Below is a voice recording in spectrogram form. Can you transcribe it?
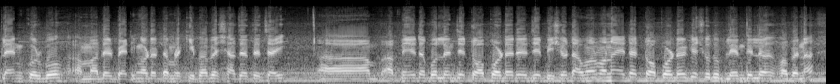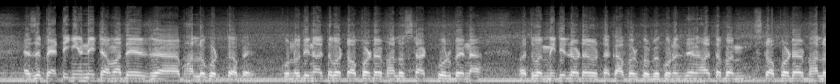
প্ল্যান করব আমাদের ব্যাটিং অর্ডারটা আমরা কীভাবে সাজাতে চাই। আপনি যেটা বললেন যে টপ অর্ডারের যে বিষয়টা, আমার মনে হয় এটা টপ অর্ডারকে শুধু ব্লেম দিলে হবে না অ্যাজ এ ব্যাটিং ইউনিট আমাদের ভালো করতে হবে। কোনোদিন হয়তো বা টপ অর্ডার ভালো স্টার্ট করবে না হয়তো বা মিডিল অর্ডার ওটা কাভার করবে, কোনোদিন হয়তো বা স্টপ অর্ডার ভালো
